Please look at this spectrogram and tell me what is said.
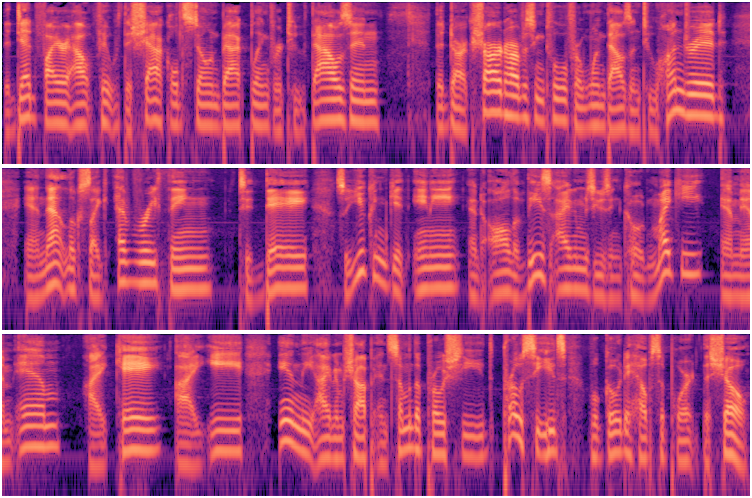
The Deadfire outfit with the Shackled Stone backbling for 2,000. The Dark Shard harvesting tool for 1,200. And that looks like everything today. So you can get any and all of these items using code Mikey M M M I K I E in the item shop, and some of the proceeds proceeds will go to help support the show.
